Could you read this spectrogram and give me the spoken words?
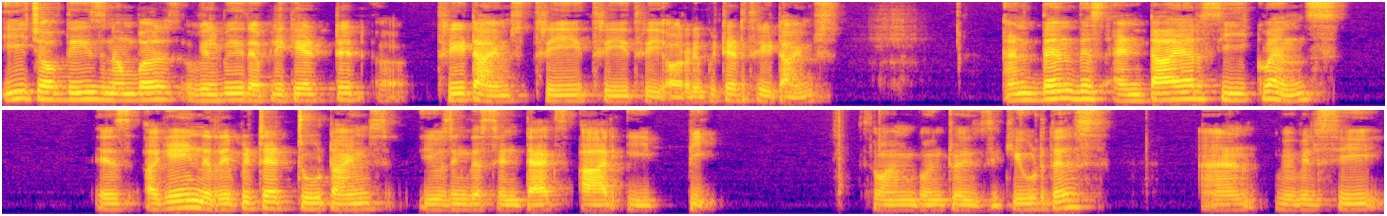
each of these numbers will be replicated uh, three times 3 3 3 or repeated three times and then this entire sequence is again repeated two times using the syntax REP. So I'm going to execute this and we will see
